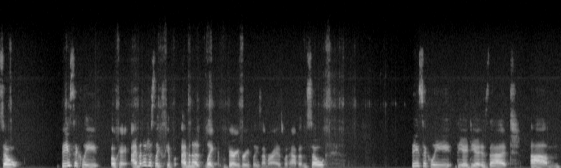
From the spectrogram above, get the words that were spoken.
So basically, okay, I'm gonna just like skip. I'm gonna like very briefly summarize what happened. So basically, the idea is that um,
